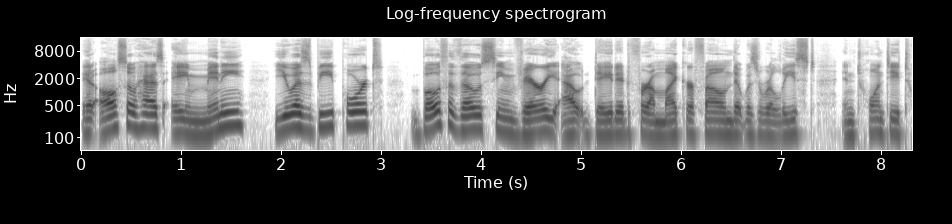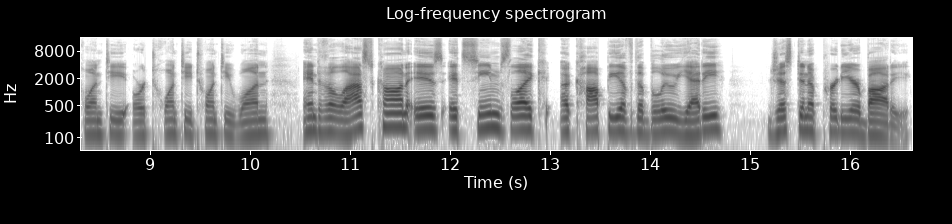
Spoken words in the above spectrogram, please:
It also has a mini USB port. Both of those seem very outdated for a microphone that was released in 2020 or 2021. And the last con is it seems like a copy of the Blue Yeti, just in a prettier body.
